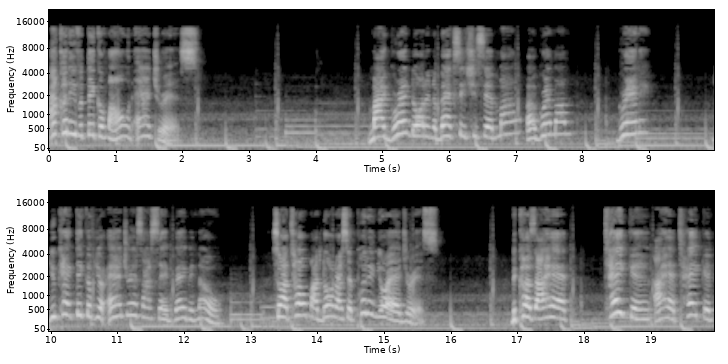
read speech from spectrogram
I couldn't even think of my own address. My granddaughter in the back seat, she said, Mom, uh, Grandmom, Granny, you can't think of your address? I said, Baby, no. So I told my daughter, I said, put in your address. Because I had taken, I had taken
